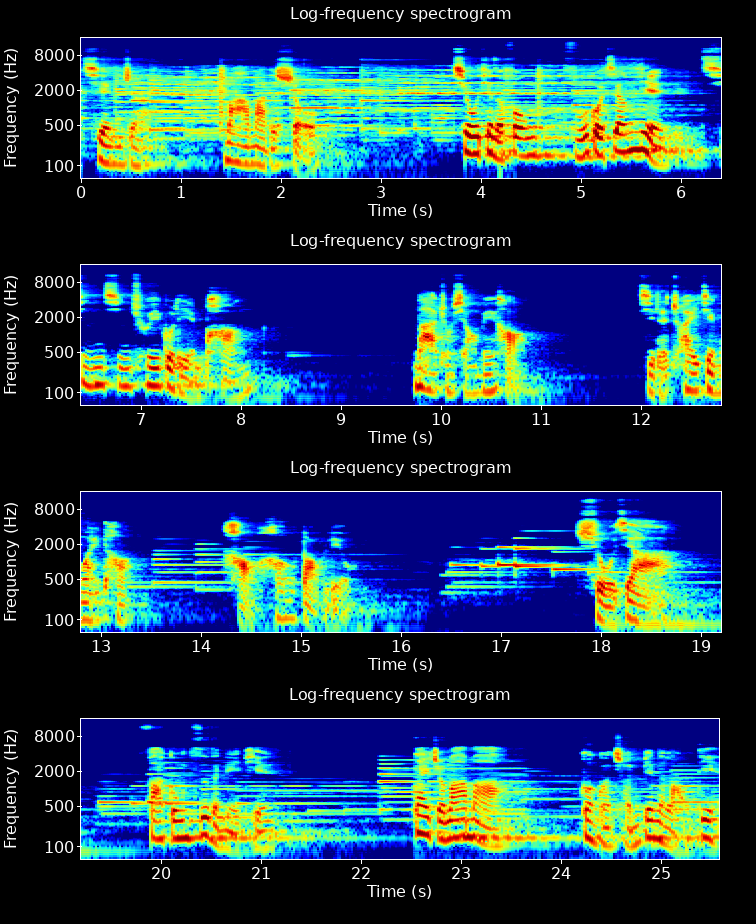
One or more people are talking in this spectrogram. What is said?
牵着妈妈的手。秋天的风拂过江面，轻轻吹过脸庞。那种小美好，记得揣进外套，好好保留。暑假发工资的那天，带着妈妈逛逛城边的老店，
